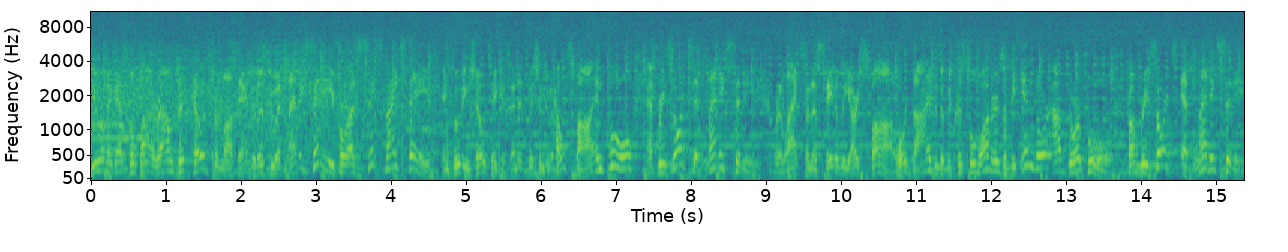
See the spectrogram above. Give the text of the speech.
You and a guest will fly round-trip coach from Los Angeles to Atlantic City for a six-night stay, including show tickets and admission to health spa and pool at Resorts Atlantic City. Relax in a state-of-the-art spa or dive into the crystal waters of the indoor-outdoor pool from Resorts Atlantic City.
